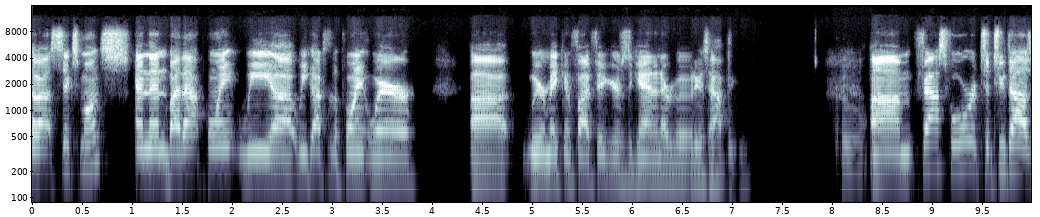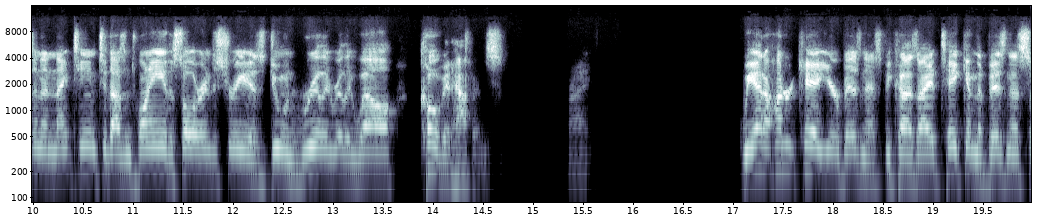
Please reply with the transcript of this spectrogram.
about six months, and then by that point, we uh, we got to the point where uh, we were making five figures again, and everybody was happy. Cool. Um, fast forward to 2019, 2020, the solar industry is doing really, really well. COVID happens. Right. We had a 100K a year business because I had taken the business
